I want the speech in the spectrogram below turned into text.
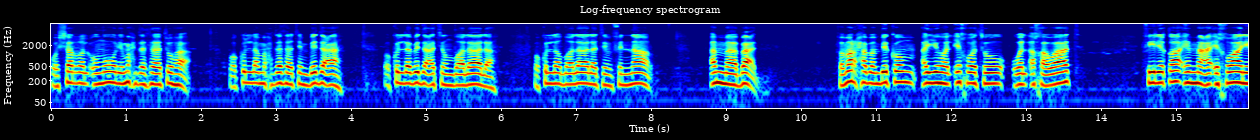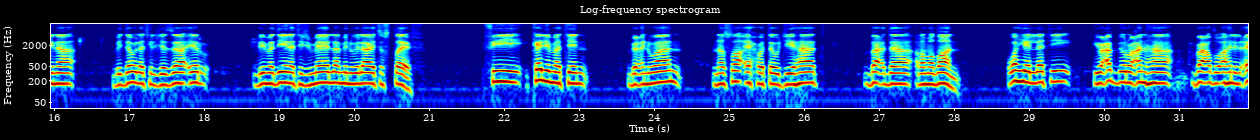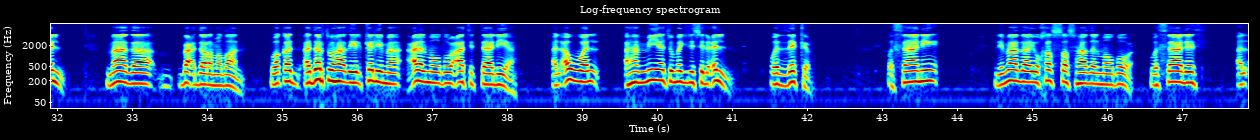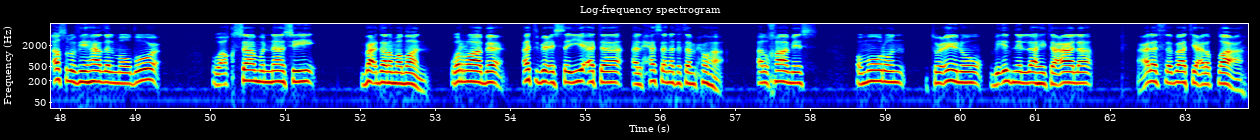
وشر الأمور محدثاتها وكل محدثة بدعة وكل بدعة ضلالة وكل ضلالة في النار. أما بعد فمرحبا بكم أيها الإخوة والأخوات في لقاء مع إخواننا بدولة الجزائر بمدينة جميلة من ولاية سطيف في كلمة بعنوان نصائح وتوجيهات بعد رمضان وهي التي يعبر عنها بعض أهل العلم ماذا بعد رمضان. وقد أدرت هذه الكلمة على الموضوعات التالية. الأول أهمية مجلس العلم والذكر. والثاني لماذا يخصص هذا الموضوع. والثالث الأصل في هذا الموضوع وأقسام الناس بعد رمضان. والرابع أتبع السيئة الحسنة تمحها الخامس أمور تعين بإذن الله تعالى على الثبات على الطاعة.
